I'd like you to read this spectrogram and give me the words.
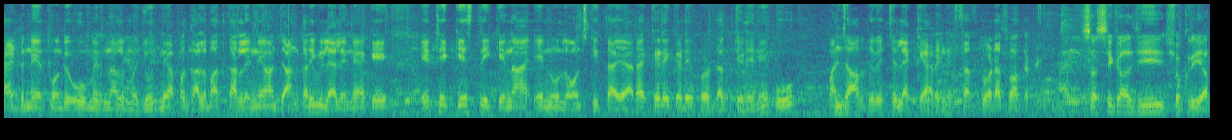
ਹੈੱਡ ਨੇ ਇੱਥੋਂ ਦੇ ਉਹ ਮੇਰੇ ਨਾਲ ਮੌਜੂਦ ਨੇ। ਆਪਾਂ ਗੱਲਬਾਤ ਕਰ ਲੈਂਦੇ ਹਾਂ ਜਾਣਕਾਰੀ ਵੀ ਲੈ ਲੈਂਦੇ ਹਾਂ ਕਿ ਇੱਥੇ ਕਿਸ ਤਰੀਕੇ ਨਾਲ ਇਹਨੂੰ ਲਾਂਚ ਕੀਤਾ ਜਾ ਰਿਹਾ ਕਿਹੜੇ ਕਿਹੜੇ ਪ੍ਰੋਡਕਟ ਜਿਹੜੇ ਨੇ ਉਹ ਪੰਜਾਬ ਦੇ ਵਿੱਚ ਲੈ ਕੇ ਆ ਰਹੇ ਨੇ। ਸਰ ਤੁਹਾਡਾ ਸਵਾਗਤ ਹੈ। ਸਤਿ ਸ਼੍ਰੀ ਅਕਾਲ ਜੀ ਸ਼ੁਕਰੀਆ।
